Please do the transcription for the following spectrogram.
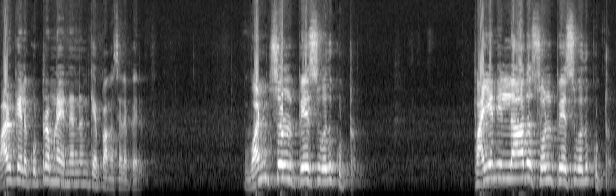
வாழ்க்கையில் குற்றம்னா என்னென்னு கேட்பாங்க சில பேர். வன்சொல் பேசுவது குற்றம். பயனில்லாத சொல் பேசுவது குற்றம்.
